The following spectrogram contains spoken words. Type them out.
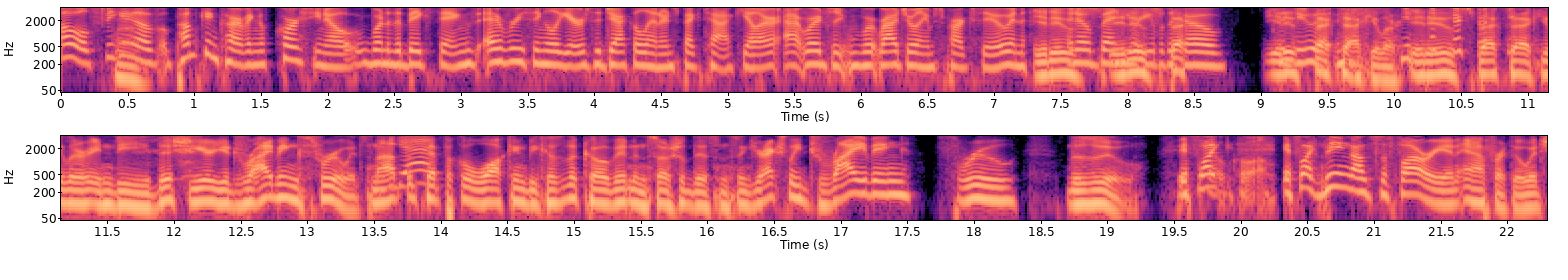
Oh, well, speaking of pumpkin carving, of course, you know, one of the big things every single year is the Jack o' Lantern Spectacular at Roger, Roger Williams Park Zoo. And It is- I know, Ben, it you're is able spec- to go It to is do spectacular. it is spectacular indeed. This year, you're driving through. It's not Yes. the typical walking because of the COVID and social distancing. You're actually driving through the zoo. It's So like cool. it's like being on safari in Africa, which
